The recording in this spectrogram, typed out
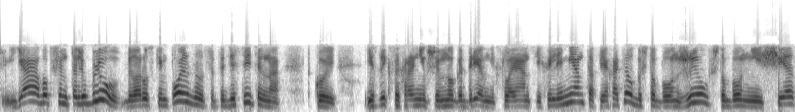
я, в общем-то, люблю белорусским пользоваться. Это действительно такой язык, сохранивший много древних славянских элементов. Я хотел бы, чтобы он жил, чтобы он не исчез.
